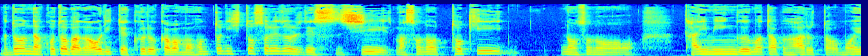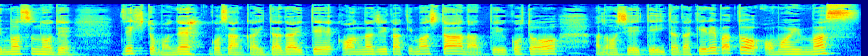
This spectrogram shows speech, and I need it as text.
どんな言葉が降りてくるかはもう本当に人それぞれですし、まあ、その時のそのタイミングも多分あると思いますので是非ともねご参加いただいてこんな字書きましたなんていうことをあの教えていただければと思います。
